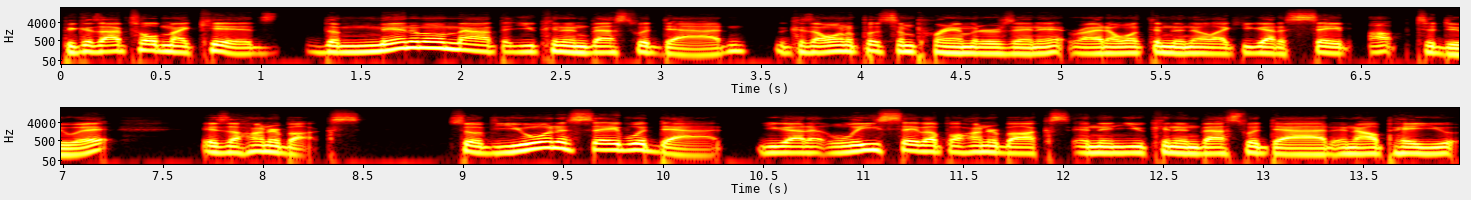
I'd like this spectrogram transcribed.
because I've told my kids the minimum amount that you can invest with dad, because I want to put some parameters in it, right? I want them to know like you got to save up to do it, is a hundred bucks. So if you want to save with dad, you got to at least save up a hundred bucks, and then you can invest with dad, and I'll pay you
